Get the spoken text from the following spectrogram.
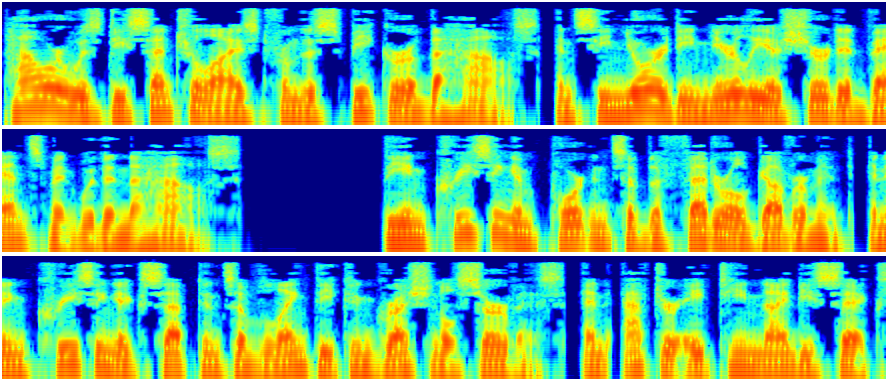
Power was decentralized from the Speaker of the House, and seniority nearly assured advancement within the House. The increasing importance of the federal government, an increasing acceptance of lengthy congressional service, and after 1896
